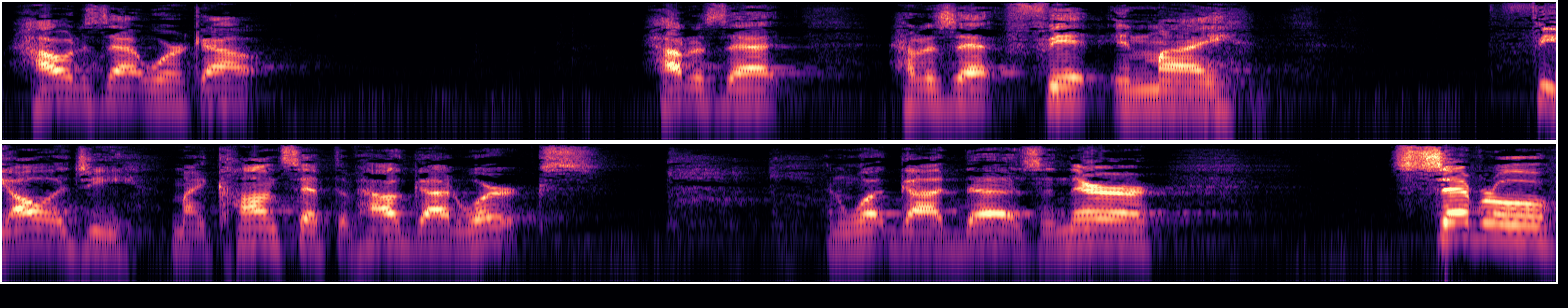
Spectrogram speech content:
How does that work out? How does that, how does that fit in my theology, my concept of how God works and what God does. And there are several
